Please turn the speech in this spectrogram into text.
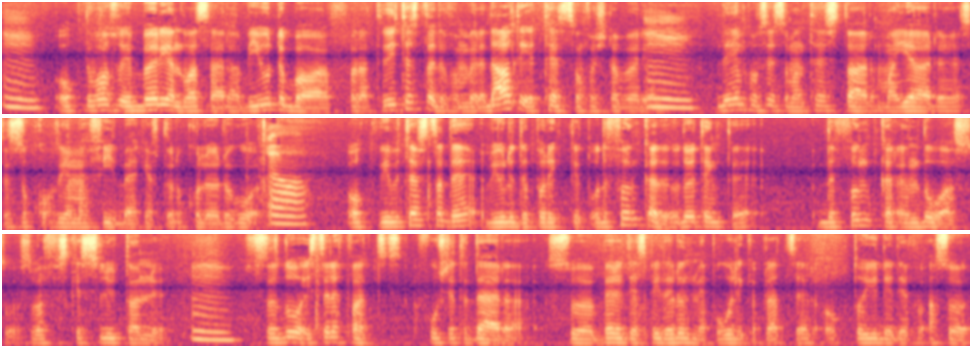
Mm. Och det var så i början, det var så här, vi gjorde bara för att vi testade från början. Det är alltid ett test från första början. Mm. Det är en process som man testar, man gör det, sen så ger man feedback efter och kollar hur det går. Ja. Och vi testade, vi gjorde det på riktigt och det funkade. Och då jag tänkte det funkar ändå alltså, så varför ska jag sluta nu? Mm. Så då istället för att fortsätta där så började jag sprida runt mig på olika platser och då gjorde jag det alltså,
